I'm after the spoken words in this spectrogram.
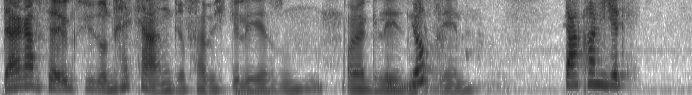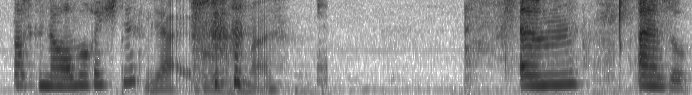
Da gab es ja irgendwie so einen Hackerangriff, habe ich gelesen. Oder gelesen, Jupp. gesehen. Da kann ich jetzt was genauer berichten. Ja, berichte mal. Ähm, also,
